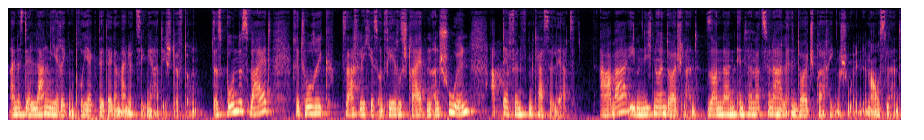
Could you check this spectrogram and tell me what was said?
Eines der langjährigen Projekte der gemeinnützigen Hertie-Stiftung. Das bundesweit Rhetorik, sachliches und faires Streiten an Schulen ab der fünften Klasse lehrt. Aber eben nicht nur in Deutschland, sondern international in deutschsprachigen Schulen im Ausland,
